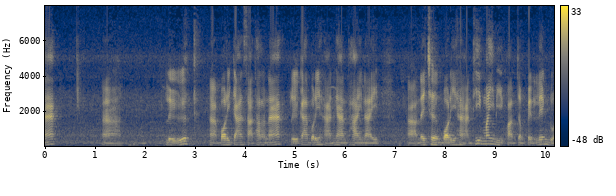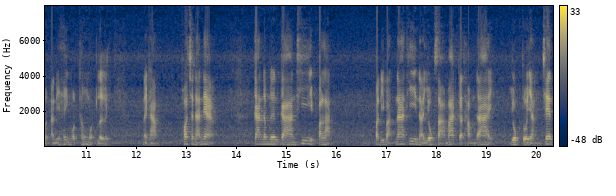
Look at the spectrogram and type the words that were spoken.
ณะ หรืออบริการสาธารณะ หรือการบริหารงานภายใน ในเชิงบริหารที่ไม่มีความจำเป็นเร่งด่วนอันนี้ให้งดทั้งหมดเลยนะครับ เพราะฉะนั้นเนี่ยการดำเนินการที่ประหลัดปฏิบัติหน้าที่นายกสามารถกระทำได้ยกตัวอย่างเช่น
